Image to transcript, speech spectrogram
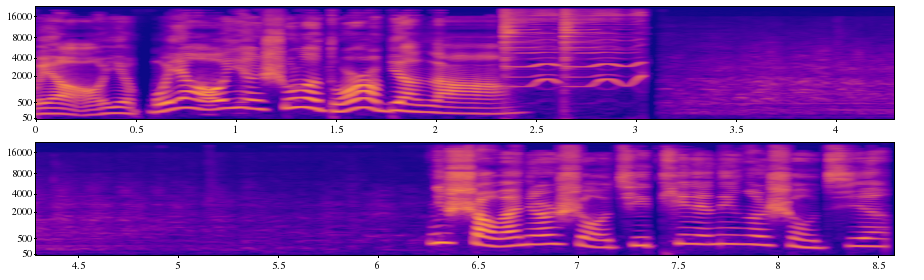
不要熬夜，不要熬夜，说了多少遍了？你少玩点手机，天天盯个手机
